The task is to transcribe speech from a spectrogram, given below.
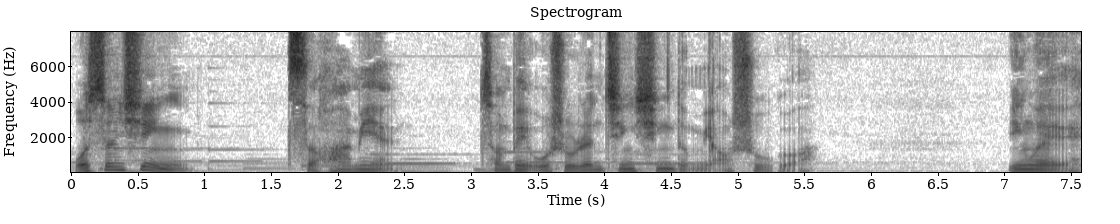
我深信，此画面曾被无数人精心的描述过，因为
